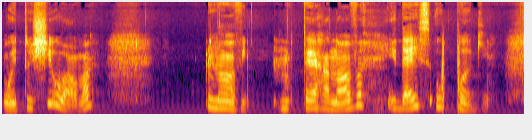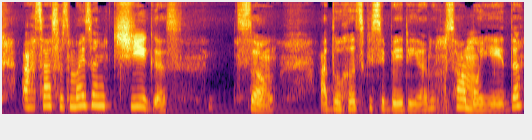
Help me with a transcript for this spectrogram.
8. Chihuahua. 9. Terra Nova. E 10. O Pug. As raças mais antigas são a do Husky Siberiano, Samoyeda.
